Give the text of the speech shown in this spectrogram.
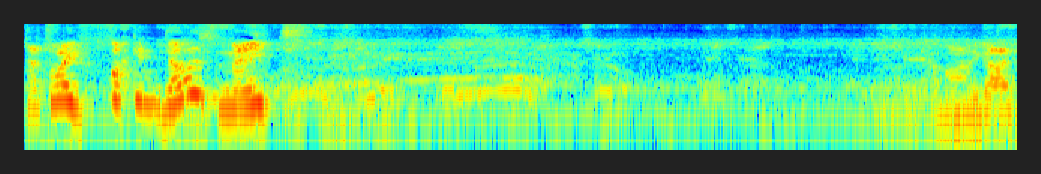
That's what he fucking does, mate. Come on, guys.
